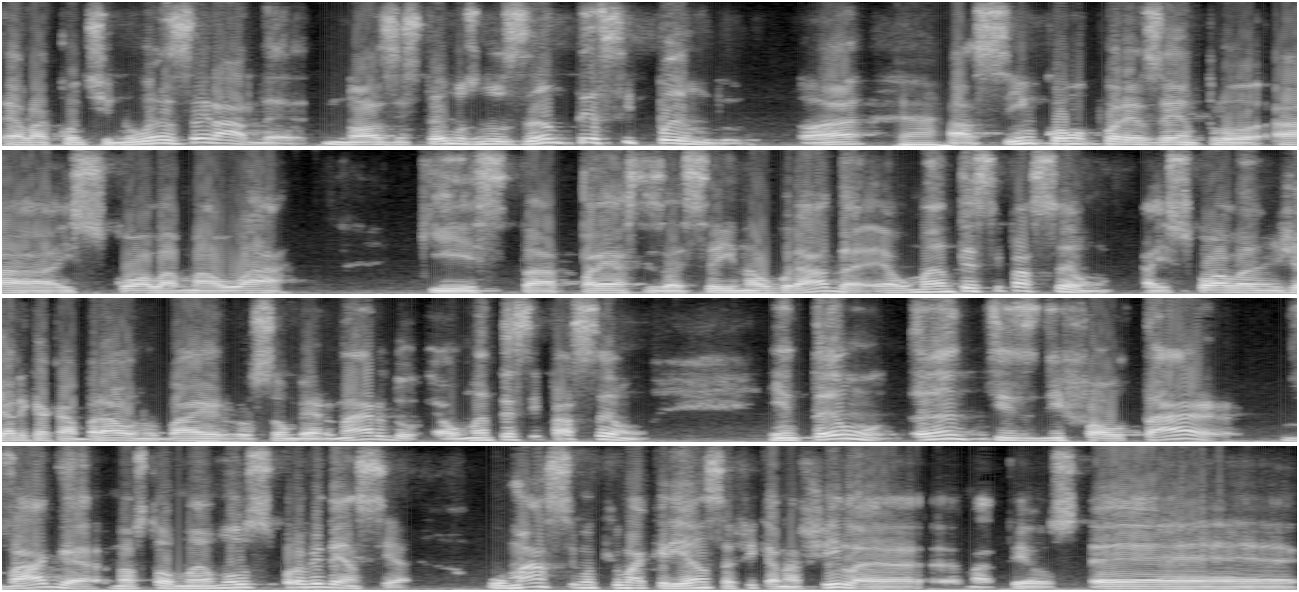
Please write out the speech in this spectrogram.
ela continua zerada. Nós estamos nos antecipando, tá? Tá. assim como, por exemplo, a escola Mauá que está prestes a ser inaugurada é uma antecipação. A escola Angélica Cabral, no bairro São Bernardo, é uma antecipação. Então, antes de faltar vaga, nós tomamos providência. O máximo que uma criança fica na fila, Matheus, é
